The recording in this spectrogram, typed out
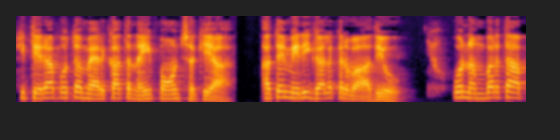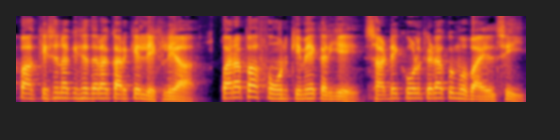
ਕਿ ਤੇਰਾ ਪੁੱਤ ਅਮਰੀਕਾ ਤਾਂ ਨਹੀਂ ਪਹੁੰਚ ਸਕਿਆ। ਅਤੇ ਮੇਰੀ ਗੱਲ ਕਰਵਾ ਦਿਓ। ਉਹ ਨੰਬਰ ਤਾਂ ਆਪਾਂ ਕਿਸੇ ਨਾ ਕਿਸੇ ਤਰ੍ਹਾਂ ਕਰਕੇ ਲਿਖ ਲਿਆ। ਪਰ ਆਪਾਂ ਫੋਨ ਕਿਵੇਂ ਕਰੀਏ? ਸਾਡੇ ਕੋਲ ਕਿਹੜਾ ਕੋਈ ਮੋਬਾਈਲ ਸੀ?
